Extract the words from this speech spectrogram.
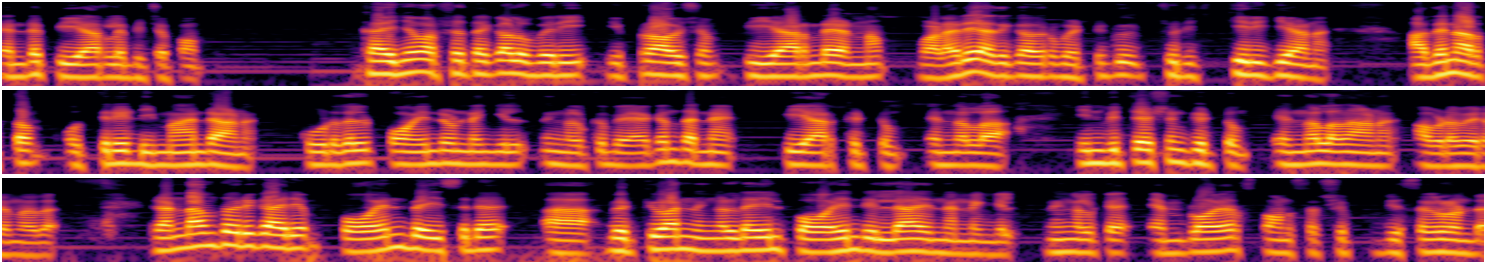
എന്റെ പി ആർ ലഭിച്ചപ്പം. കഴിഞ്ഞ വർഷത്തേക്കാൾ ഉപരി ഇപ്രാവശ്യം പി ആറിന്റെ എണ്ണം വളരെയധികം അവർ വെട്ടി ചുരുക്കിയിരിക്കുകയാണ്. അതിനർത്ഥം ഒത്തിരി ഡിമാൻഡാണ് കൂടുതൽ പോയിന്റ് ഉണ്ടെങ്കിൽ നിങ്ങൾക്ക് വേഗം തന്നെ പി ആർ കിട്ടും എന്നുള്ള ഇൻവിറ്റേഷൻ കിട്ടും എന്നുള്ളതാണ് അവിടെ വരുന്നത്. രണ്ടാമത്തെ ഒരു കാര്യം പോയിന്റ് ബേസ്ഡ് വെക്കുവാൻ നിങ്ങളുടെ കയ്യിൽ പോയിന്റ് ഇല്ല എന്നുണ്ടെങ്കിൽ നിങ്ങൾക്ക് എംപ്ലോയർ സ്പോൺസർഷിപ്പ് വിസകളുണ്ട്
